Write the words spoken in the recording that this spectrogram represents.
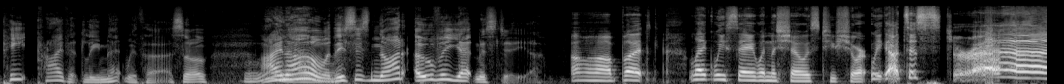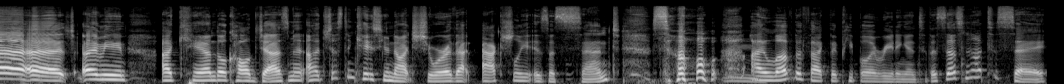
Pete privately met with her. So I know oh. this is not over yet, Misty. Uh, but like we say when the show is too short, we got to stretch. I mean, a candle called jasmine, uh, just in case you're not sure, that actually is a scent. So I love the fact that people are reading into this. That's not to say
